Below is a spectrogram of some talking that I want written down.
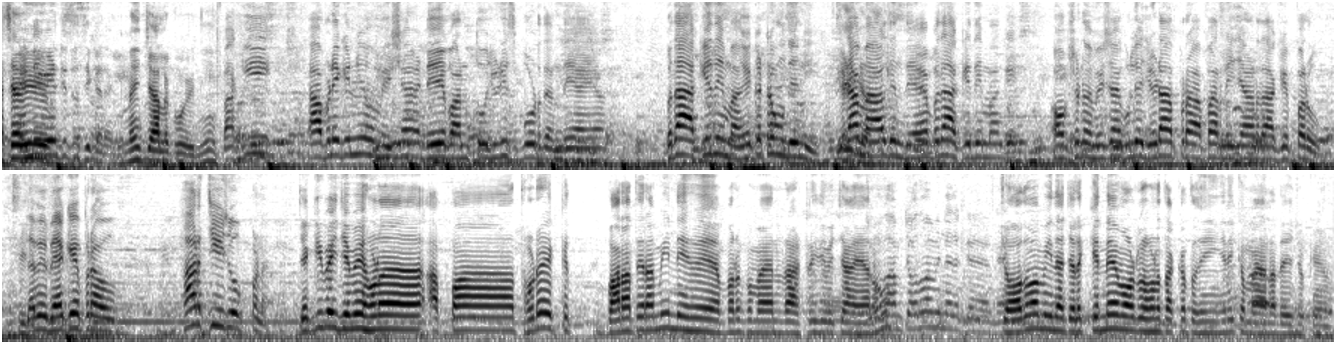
ਅੱਛਾ ਵੀ- ਬੇਨਤੀ ਤੁਸੀਂ ਕਰਾਂਗੇ। ਨਹੀਂ ਚੱਲ ਕੋਈ ਨਹੀਂ। ਬਾਕੀ ਆਪਣੇ ਕਿੰਨੀ ਹਮੇਸ਼ਾ ਡੇ 1 ਤੋਂ ਜਿਹੜੀ ਸਪੋਰਟ ਦਿੰਦੇ ਆਏ ਆ ਵਧਾ ਕੇ ਦੇਵਾਂਗੇ ਘਟਾਉਂਦੇ ਨਹੀਂ। ਜਿਹੜਾ ਮਾਲ ਦਿੰਦੇ ਆ ਵਧਾ ਕੇ ਦੇਵਾਂਗੇ। ਆਪਸ਼ਨ ਹਮੇਸ਼ਾ ਖੁੱਲੇ ਜਿਹੜਾ ਭਰਾ ਭਰ ਨਹੀਂ ਜਾਣਦਾ ਆ ਕੇ ਭਰੋ। ਲਵੇ ਬਹਿ ਕੇ ਭਰਾਓ। ਹਰ ਚੀਜ਼ ਓਪਨ ਜੱਗੀ ਭਾਈ ਜਿਵੇਂ ਹੁਣ ਆਪਾਂ ਥੋੜੇ 12 13 ਮਹੀਨੇ ਹੋਏ ਆ ਆਪਾਂ ਨੂੰ ਕਮੈਨ ਇੰਡਸਟਰੀ ਦੇ ਵਿੱਚ ਆਇਆਂ ਨੂੰ। 14 14ਵਾਂ ਮਹੀਨਾ ਲੱਗਿਆ 14ਵਾਂ ਮਹੀਨਾ ਚੱਲ ਕਿੰਨੇ ਮਾਡਲ ਹੁਣ ਤੱਕ ਤੁਸੀਂ ਜਿਹੜੀ ਕਮੈਨ ਦੇ ਚੁੱਕੇ ਹੋ?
